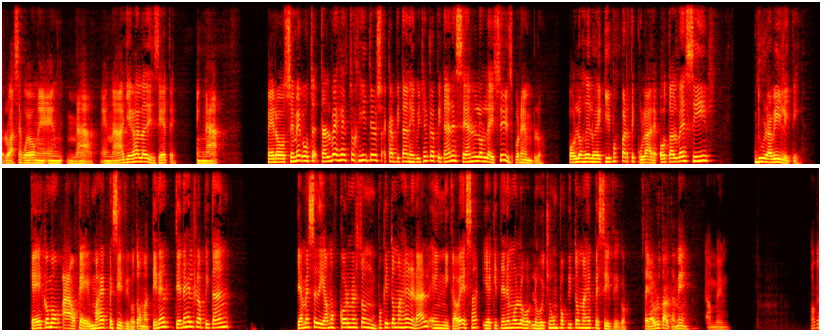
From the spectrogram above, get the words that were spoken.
lo hace huevón en, en nada, en nada llegas a la 17, en nada. Pero sí me gusta, tal vez estos hitters capitanes y pitchers capitanes sean los Series, por ejemplo, o los de los equipos particulares, o tal vez sí durability, que es como, ah, ok, más específico, toma, tienes, tienes el capitán llámese, digamos, Cornerstone un poquito más general en mi cabeza. Y aquí tenemos los, los un poquito más específicos. Sería brutal también. También. Ok.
